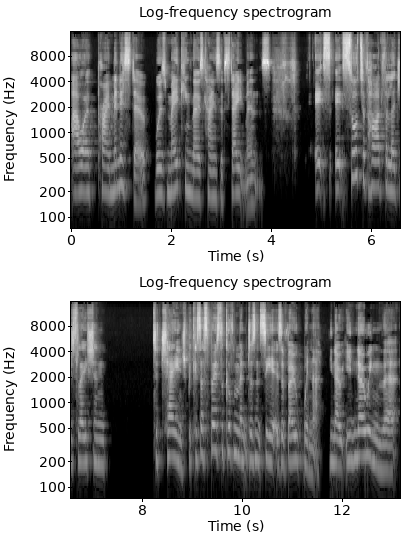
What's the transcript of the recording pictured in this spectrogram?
our prime minister was making those kinds of statements. It's it's sort of hard for legislation to change because I suppose the government doesn't see it as a vote winner. You know, knowing that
